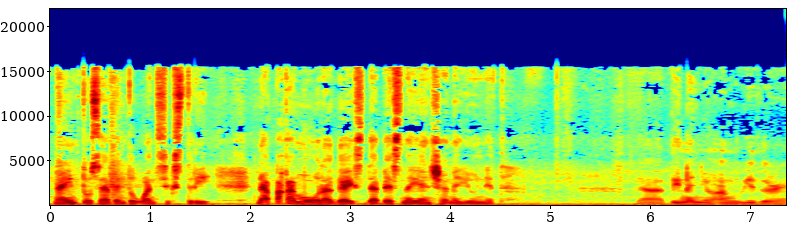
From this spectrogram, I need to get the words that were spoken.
0955-9272-163. Napakamura guys, the best na yan siya na unit. Yeah, tingnan nyo ang weather.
